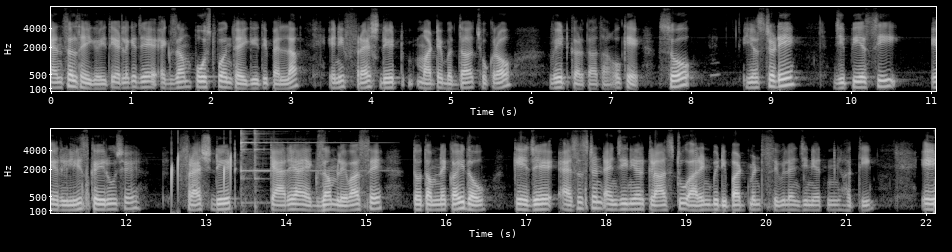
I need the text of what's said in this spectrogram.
કેન્સલ થઈ ગઈ હતી, એટલે કે જે એક્ઝામ પોસ્ટપોન થઈ ગઈ હતી પહેલાં, એની ફ્રેશ ડેટ માટે બધા છોકરાઓ વેઇટ કરતા હતા. ઓકે સો યસ્ટરડે જીપીએસસી એ રિલીઝ કર્યું છે. ફ્રેશ ડેટ ક્યારે આ એક્ઝામ લેવાશે? તો તમને કહી દઉં કે જે assistant engineer class two R B department civil એન્જિનિયરની હતી, એ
